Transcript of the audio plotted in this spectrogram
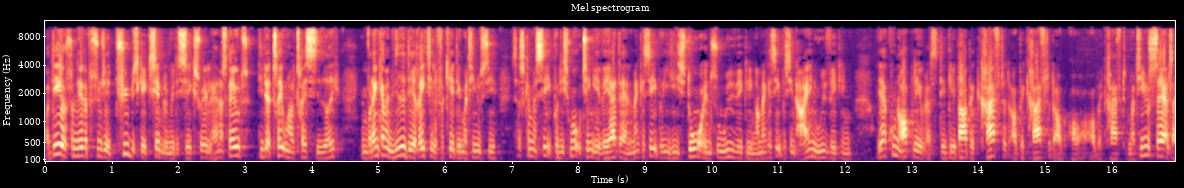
Og det er jo så netop, synes jeg, et typisk eksempel med det seksuelle. Han har skrevet de der 350 sider, ikke? Men hvordan kan man vide, at det er rigtigt eller forkert, det Martinus siger? Så skal man se på de små ting i hverdagen. Man kan se på i historiens udvikling, og man kan se på sin egen udvikling. Og jeg kunne opleve, at altså det bliver bare bekræftet og bekræftet og, og, og bekræftet. Martinus sagde altså,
